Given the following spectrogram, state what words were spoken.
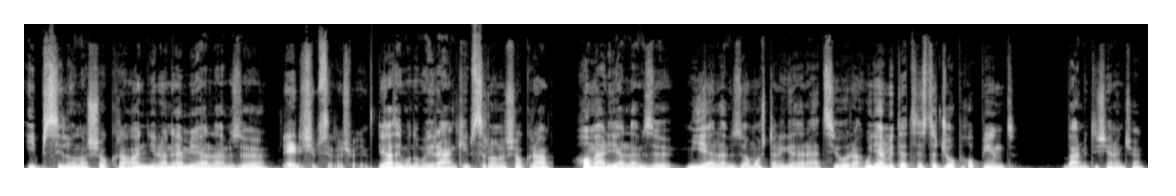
Y-osokra annyira nem jellemző. Én is Y-os vagyok. Ja, azért mondom, hogy ránk Y-osokra. Ha már jellemző, mi jellemző a mostani generációra? Ugye említett ezt a job hoppint, bármit is jelentsen.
